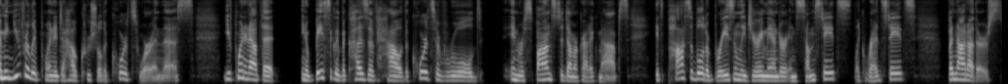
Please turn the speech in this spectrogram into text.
I mean, you've really pointed to how crucial the courts were in this. You've pointed out that, you know, basically because of how the courts have ruled in response to Democratic maps, it's possible to brazenly gerrymander in some states, like red states, but not others,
